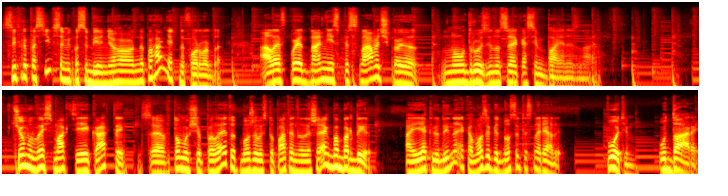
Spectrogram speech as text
Цифри пасів самі по собі у нього непогані, як на форварда. Але в поєднанні з піснавичкою, ну, друзі, ну це якась імба, я не знаю. В чому весь смак цієї карти? Це в тому, що Пеле тут може виступати не лише як бомбардир, а й як людина, яка може підносити снаряди. Потім удари.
